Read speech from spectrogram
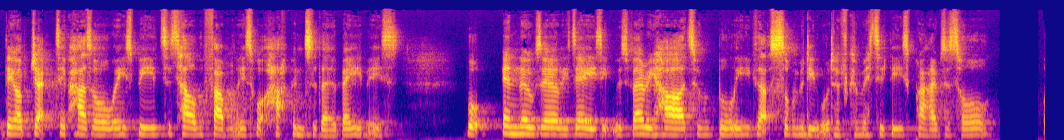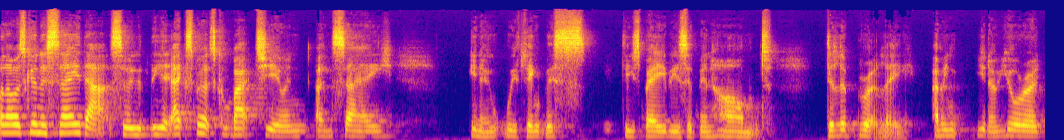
The objective has always been to tell the families what happened to their babies. But in those early days, it was very hard to believe that somebody would have committed these crimes at all. Well, I was going to say that. So the experts come back to you and, and say, you know, we think this these babies have been harmed deliberately. I mean, you know, you're a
